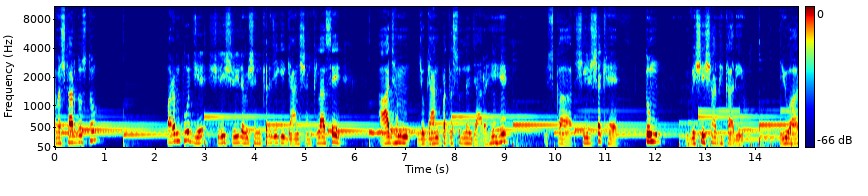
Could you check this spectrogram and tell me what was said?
नमस्कार दोस्तों। परम पूज्य श्री श्री रविशंकर जी की ज्ञान श्रृंखला से आज हम जो ज्ञान पत्र सुनने जा रहे हैं, उसका शीर्षक है, तुम विशेषाधिकारी हो। यू आर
